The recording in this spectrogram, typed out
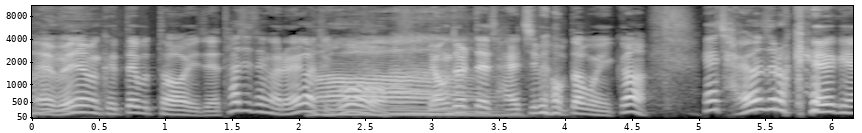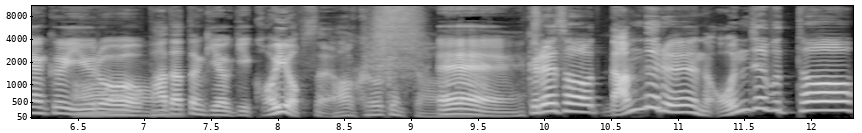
네, 왜냐면 그때부터 이제 타지 생활을 해가지고 아~ 명절 때 잘 집에 없다 보니까 그냥 자연스럽게 그냥 그 이후로 아~ 받았던 기억이 거의 없어요. 아, 그렇겠다. 예. 네, 그래서 남들은 언제부터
